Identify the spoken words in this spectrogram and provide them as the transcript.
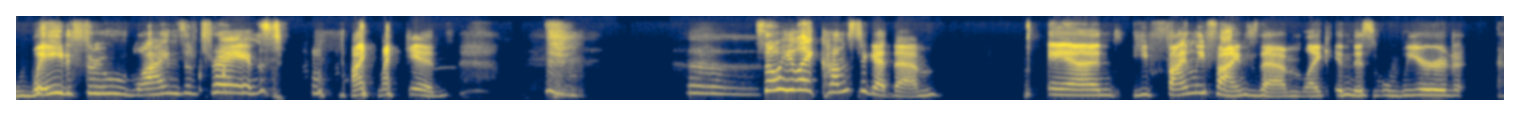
wade through lines of trains to find my kids. So he like comes to get them and he finally finds them like in this weird, I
